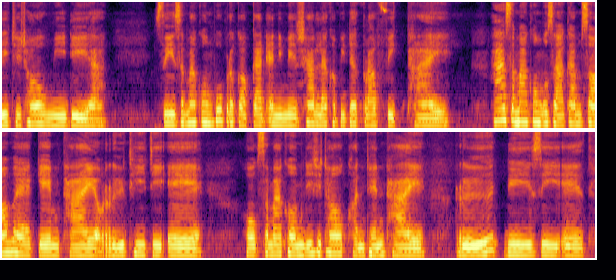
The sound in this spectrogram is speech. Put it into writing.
ดิจิทัลมีเดีย 4. สมาคมผู้ประกอบการแอนิเมชันและคอมพิวเตอร์กราฟิกไทย 5. สมาคมอุตสาหกรรมซอฟต์แวร์เกมไทย หรือ TGA 6. สมาคมดิจิทัลคอนเทนต์ไทย หรือ DCAT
